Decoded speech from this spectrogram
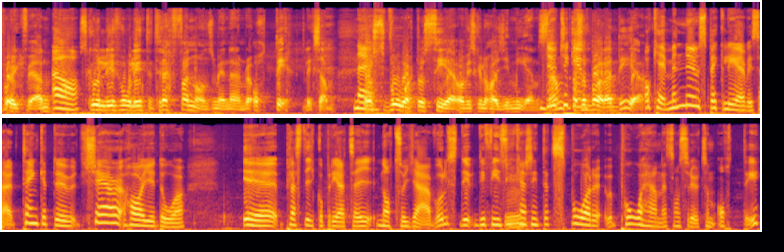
pojkvän. Ja. Skulle ju förmodligen inte träffa någon som är närmare 80. Liksom. Nej. Jag har svårt att se vad vi skulle ha gemensamt. Du tycker- Alltså bara det. Okej, men nu spekulerar vi så här. Tänk att du, Cher har ju då eh, plastikopererat sig något så djävulskt. Det, det finns ju Mm. kanske inte ett spår på henne som ser ut som 80.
